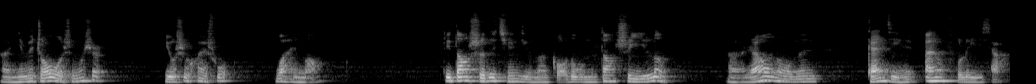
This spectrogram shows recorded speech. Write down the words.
啊，你们找我什么事儿？有事快说，我很忙。这当时的情景呢，搞得我们当时一愣，啊，然后呢，我们赶紧安抚了一下，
